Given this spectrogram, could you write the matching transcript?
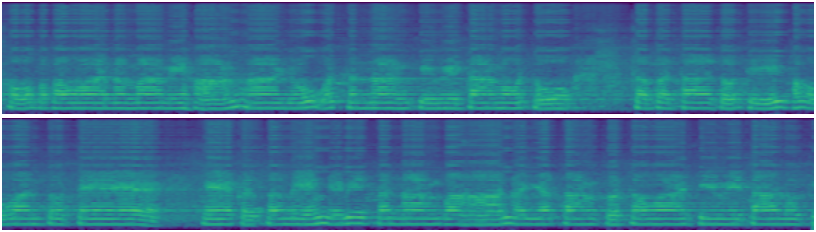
โสภควานามามิหังอายุวัฒนังกิวิตังโอตุสัพพทาสุติภวันตุเต เอกสมิงนิวิตนังปหานายตังสุตวาชีวิตาโลเก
